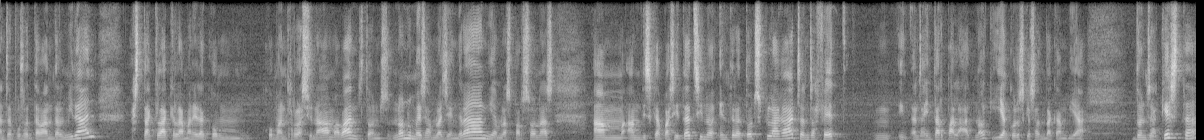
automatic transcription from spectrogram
ens ha posat davant del mirall, està clar que la manera com, com ens relacionàvem abans, doncs, no només amb la gent gran i amb les persones amb, amb discapacitat, sinó entre tots plegats ens ha fet, ens ha interpel·lat, no? hi ha coses que s'han de canviar. Doncs aquesta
